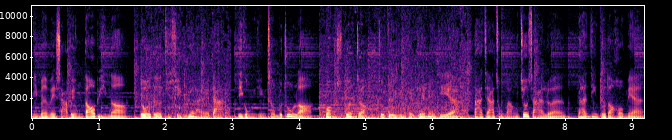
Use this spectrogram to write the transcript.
你们为啥不用刀劈呢？罗德体型越来越大，地宫已经撑不住了，光是蹲着就足以毁天灭地。大家匆忙救下艾伦，赶紧躲到后面。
